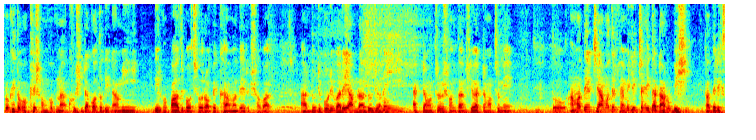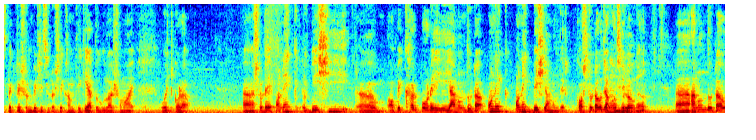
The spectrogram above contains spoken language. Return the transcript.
প্রকৃতপক্ষে সম্ভব না। খুশিটা কতদিন? আমি দীর্ঘ পাঁচ বছর অপেক্ষা আমাদের সবার। আর দুটি পরিবারে আমরা দুজনেই একটা মাত্র সন্তান সেও একটা মাত্র মেয়ে। তো আমাদের চেয়ে আমাদের ফ্যামিলির চাহিদাটা আরও বেশি তাদের এক্সপেকটেশন বেশি ছিল। সেখান থেকে এতগুলা সময় ওয়েট করা আসলে অনেক বেশি অপেক্ষার পরে এই আনন্দটা অনেক অনেক বেশি আনন্দের। কষ্টটাও যেমন ছিল আনন্দটাও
